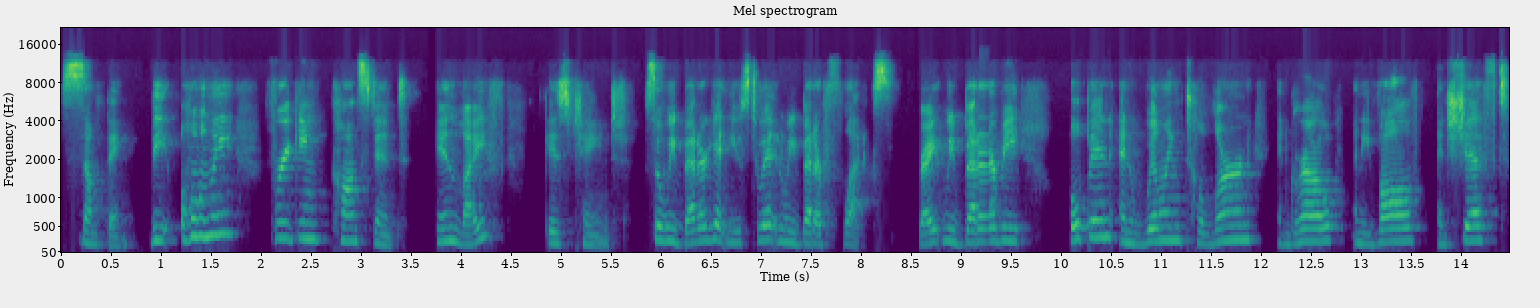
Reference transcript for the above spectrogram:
something. The only freaking constant in life is change. So we better get used to it and we better flex, right? We better be open and willing to learn and grow and evolve and shift.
